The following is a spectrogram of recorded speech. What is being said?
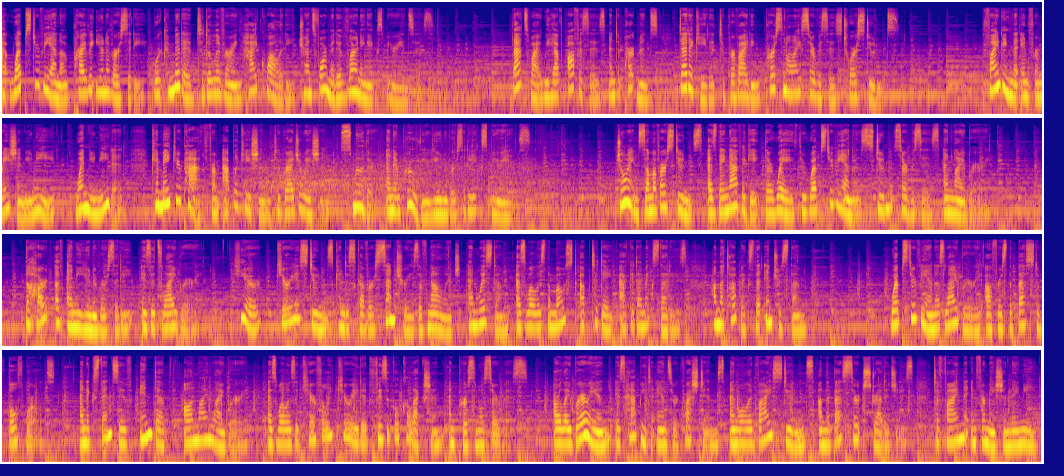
At Webster Vienna Private University, we're committed to delivering high quality, transformative learning experiences. That's why we have offices and departments dedicated to providing personalized services to our students. Finding the information you need, when you need it, can make your path from application to graduation smoother and improve your university experience. Join some of our students as they navigate their way through Webster Vienna's student services and library. The heart of any university is its library. Here, curious students can discover centuries of knowledge and wisdom as well as the most up to date academic studies on the topics that interest them. Webster Vienna's library offers the best of both worlds an extensive, in depth online library, as well as a carefully curated physical collection and personal service. Our librarian is happy to answer questions and will advise students on the best search strategies to find the information they need.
